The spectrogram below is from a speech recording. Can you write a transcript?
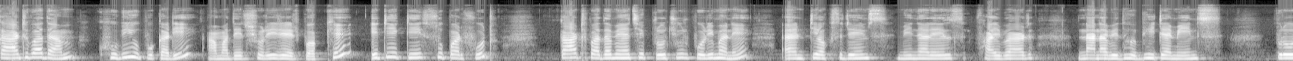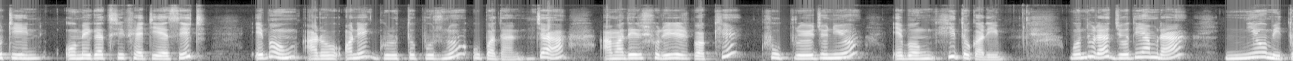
কাঠবাদাম খুবই উপকারী আমাদের শরীরের পক্ষে। এটি একটি সুপারফুড। কাঠবাদামে আছে প্রচুর পরিমাণে অ্যান্টিঅক্সিডেন্টস, মিনারেলস, ফাইবার, নানাবিধ vitamins, protein, omega three fatty acid এবং আরও অনেক গুরুত্বপূর্ণ উপাদান যা আমাদের শরীরের পক্ষে খুব প্রয়োজনীয় এবং হিতকারী। বন্ধুরা, যদি আমরা নিয়মিত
